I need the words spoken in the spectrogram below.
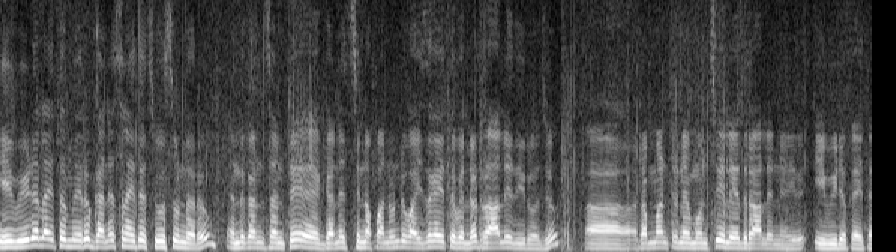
ఈ వీడియోలో అయితే మీరు గణేష్ని అయితే చూస్తుండరు ఎందుకంటే గణేష్ చిన్న పని నుండి వైజాగ్ అయితే వెళ్ళాడు రాలేదు ఈరోజు రమ్మంటేనేమోంచి లేదు రాలేను ఈ- వీడియోకి అయితే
